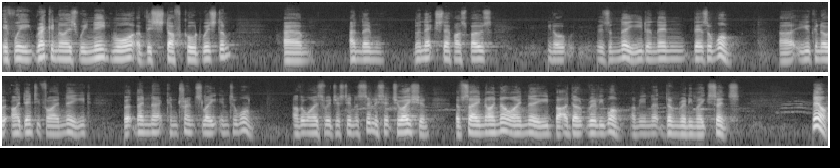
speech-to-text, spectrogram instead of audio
If we recognize we need more of this stuff called wisdom, um, and then the next step, I suppose, you know, there's a need and then there's a want. Uh, you can identify a need, but then that can translate into want. Otherwise, we're just in a silly situation of saying, I know I need, but I don't really want. I mean, that doesn't really make sense. Now,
